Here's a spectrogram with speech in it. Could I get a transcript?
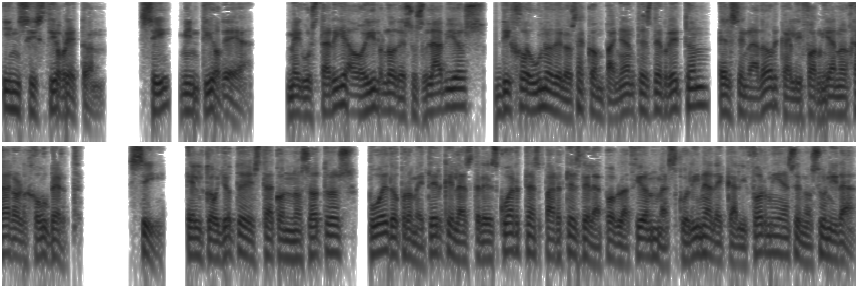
insistió Breton. Sí, mintió Dea. Me gustaría oírlo de sus labios, dijo uno de los acompañantes de Breton, el senador californiano Harold Hubert. Sí, el coyote está con nosotros, puedo prometer que las tres cuartas partes de la población masculina de California se nos unirá.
